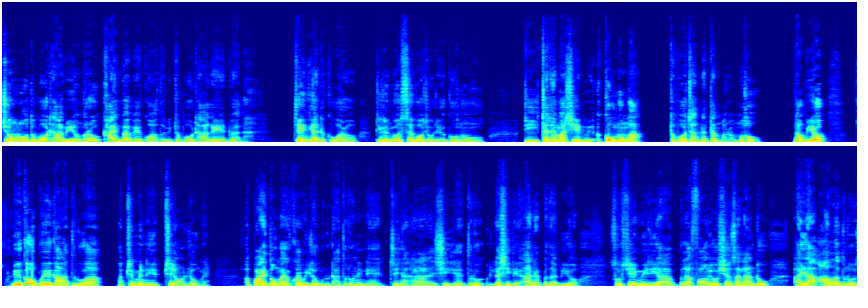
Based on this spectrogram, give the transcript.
ကြုံလို့သဘောထားပြီးတော့ငါတို့ခိုင်းဘက်ပဲကွာဆိုပြီးသဘောထားခဲ့တဲ့အတွက်ကျင်းစရာတစ်ခုကတော့ဒီလိုမျိုးစစ်ဗိုလ်ချုပ်တွေအကုန်လုံးကို ဒီတက်ထဲမှာရှိတဲ့လူတွေအကုန်လုံးကသဘောကျနှစ်သက်မှာတော့မဟုတ်နောက်ပြီးတော့ရွေးကောက်ပွဲကသူတို့ကမဖြစ်မနေဖြစ်အောင်လုပ်မယ်အပိုင်းသုံးပိုင်းခွဲပြီးလုပ်မလို့ဒါသူတို့အနေနဲ့ကြေညာထားတာလည်းရှိတယ်သူတို့လက်ရှိလည်းအဲ့နဲ့ပတ်သက်ပြီးတော့ social media platform ရုပ်ရှင်ဇာတ်လမ်းတို့အရာအားလုံးကသူတို့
